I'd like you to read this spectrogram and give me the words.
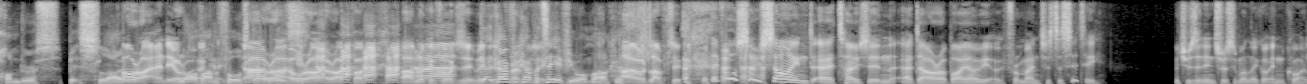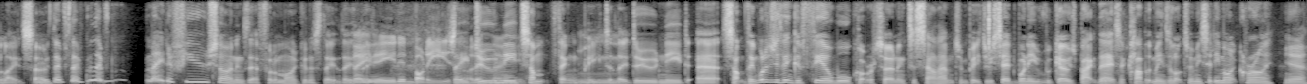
ponderous, a bit slow. All right, Andy. All a lot right, of okay. unforced All right, errors. all right, all right, fine. I'm looking forward to seeing him. Go, go for a Premier cup of tea if you want, Marcus. I would love to. They've also signed uh, Tosin Adarabioyo from Manchester City, which was an interesting one. They got in quite late, so they've, they've they've made a few signings there. For my goodness, they they, They they, needed bodies. they though, do they? need something, Peter. They do need uh, something. What did you think of Theo Walcott returning to Southampton, Peter? He said when he goes back there, it's a club that means a lot to him. He said he might cry. Yeah,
